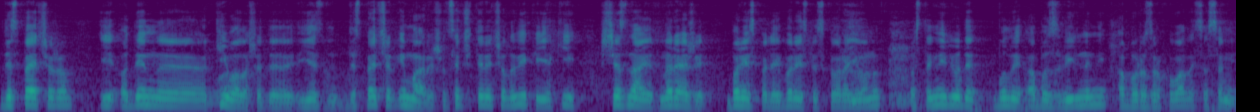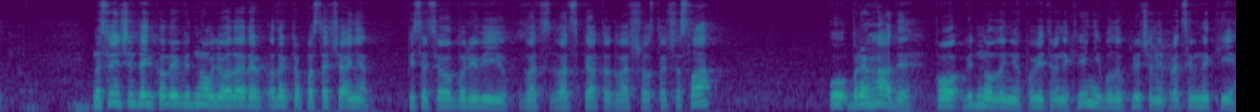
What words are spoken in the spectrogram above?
диспетчером, і один е, Ківола, де є диспетчер, і Мариш. Це чотири чоловіки, які ще знають мережі Борисполя і Бориспільського району. Останні люди були або звільнені, або розрахувалися самі. На сьогоднішній день, коли відновлювали електропостачання після цього буревію 25-26 числа, у бригади по відновленню повітряних ліній були включені працівники,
